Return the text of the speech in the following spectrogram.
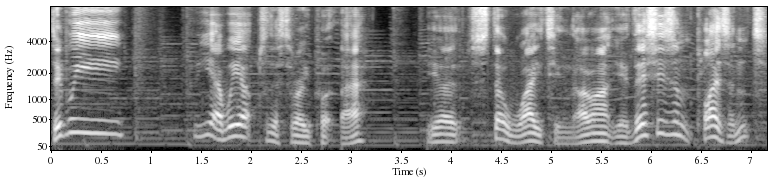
Did we... Yeah, we up to the throughput there. You're still waiting, though, aren't you? This isn't pleasant.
